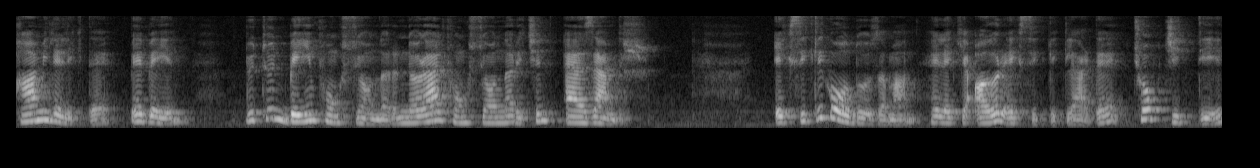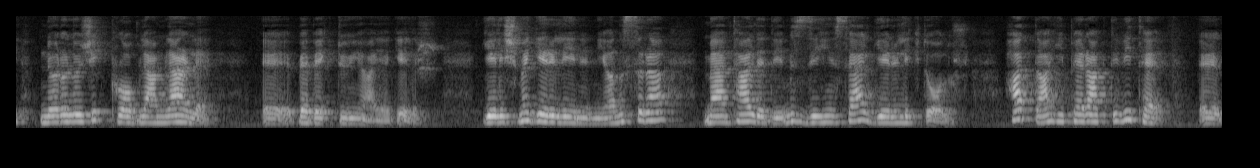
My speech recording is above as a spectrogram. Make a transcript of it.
hamilelikte bebeğin bütün beyin fonksiyonları, nöral fonksiyonlar için elzemdir. Eksiklik olduğu zaman, hele ki ağır eksikliklerde çok ciddi nörolojik problemlerle e, bebek dünyaya gelir. Gelişme geriliğinin yanı sıra mental dediğimiz zihinsel gerilik de olur. Hatta hiperaktivite e,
